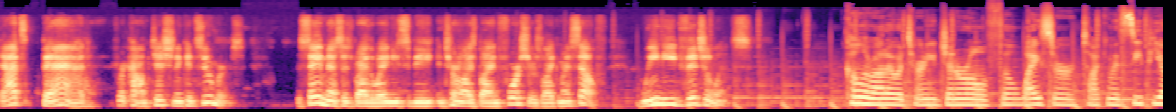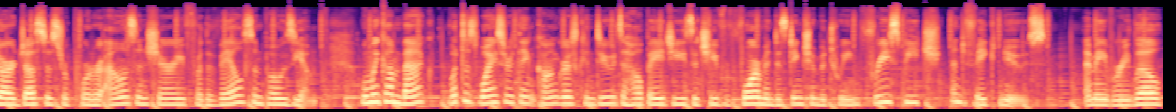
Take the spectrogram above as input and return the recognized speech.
that's bad for competition and consumers. The same message, by the way, needs to be internalized by enforcers like myself. We need vigilance. Colorado Attorney General Phil Weiser talking with CPR Justice reporter Allison Sherry for the Vail Symposium. When we come back, what does Weiser think Congress can do to help AGs achieve reform and distinction between free speech and fake news? I'm Avery Lill.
